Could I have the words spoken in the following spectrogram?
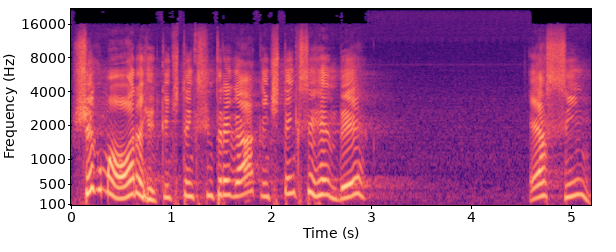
Chega uma hora, gente, que a gente tem que se entregar, que a gente tem que se render. É assim.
